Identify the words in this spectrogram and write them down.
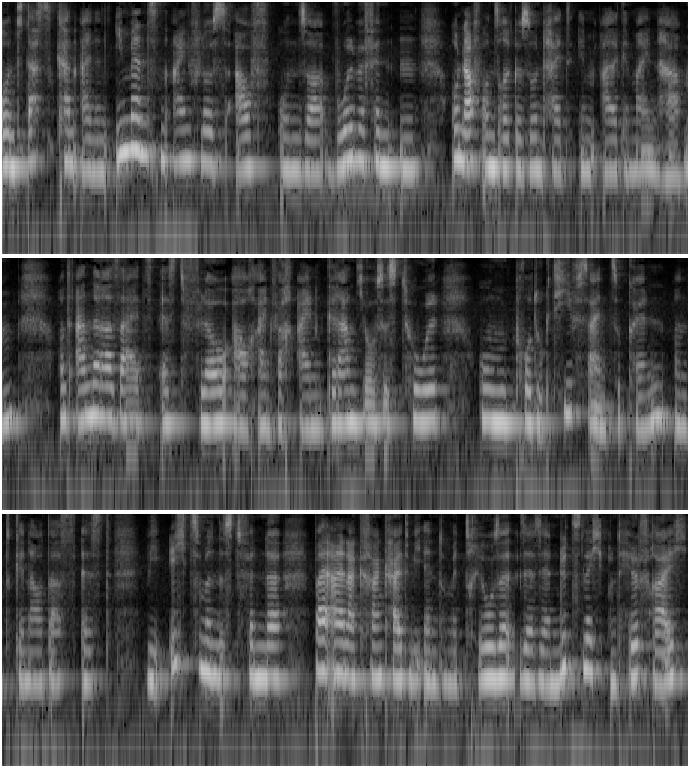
Und das kann einen immensen Einfluss auf unser Wohlbefinden und auf unsere Gesundheit im Allgemeinen haben. Und andererseits ist Flow auch einfach ein grandioses Tool, um produktiv sein zu können. Und genau das ist, wie ich zumindest finde, bei einer Krankheit wie Endometriose sehr, sehr nützlich und hilfreich.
